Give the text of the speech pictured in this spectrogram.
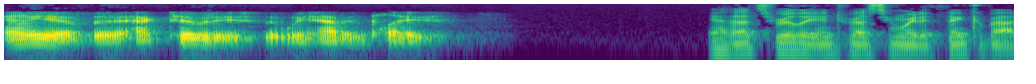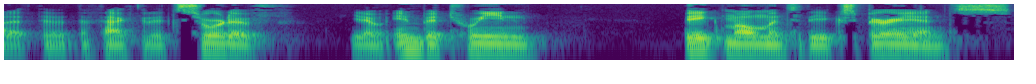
any of the activities that we have in place. Yeah, that's really interesting way to think about it. The, the fact that it's sort of, you know, in between big moments of the experience,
